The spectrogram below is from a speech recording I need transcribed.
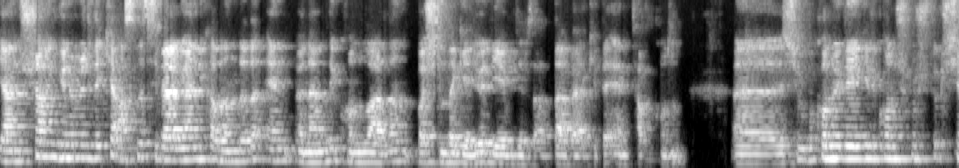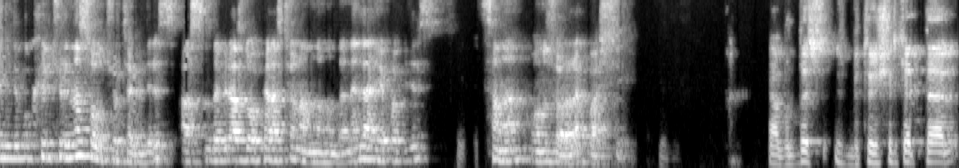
yani şu an günümüzdeki aslında siber güvenlik alanında da en önemli konulardan başında geliyor diyebiliriz. Hatta belki de en top konu. E, şimdi bu konuyla ilgili konuşmuştuk. Şimdi bu kültürü nasıl oturtabiliriz? Aslında biraz da operasyon anlamında neler yapabiliriz? Sana onu sorarak başlayayım. Ya burada bütün şirketler,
